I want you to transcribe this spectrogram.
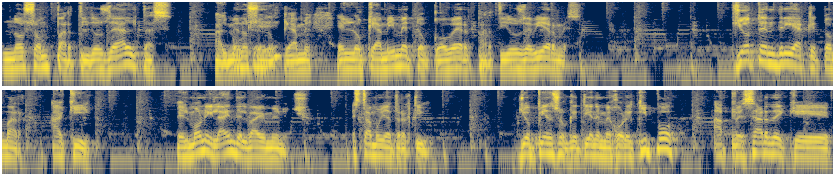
no son partidos de altas, al menos en, lo que a mí, en lo que a mí me tocó ver, partidos de viernes. Yo tendría que tomar aquí el money line del Bayern Múnich. Está muy atractivo. Yo pienso que tiene mejor equipo, a pesar de que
